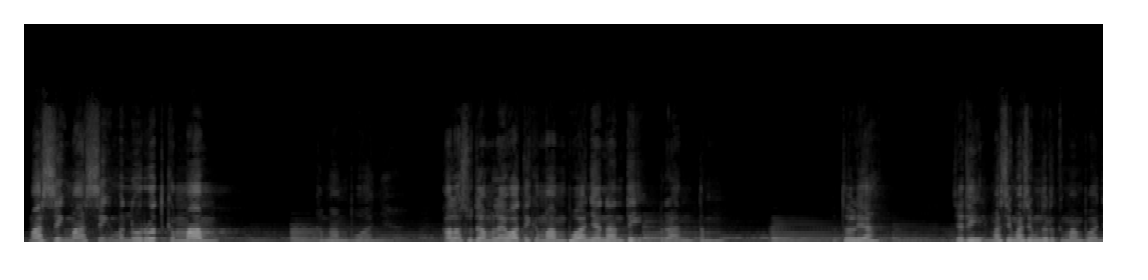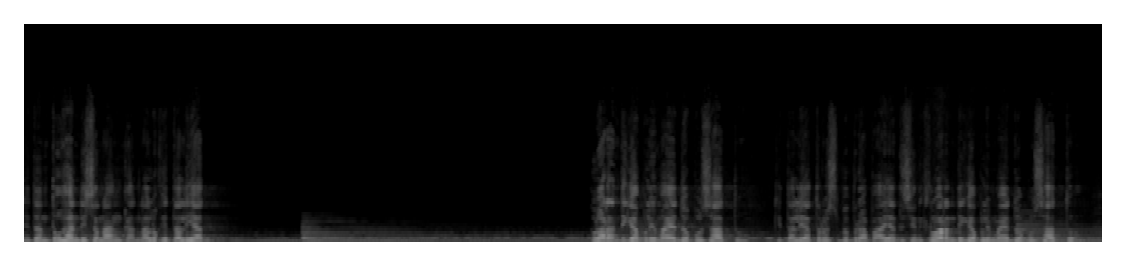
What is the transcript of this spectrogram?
Masing-masing menurut kemam, kemampuannya. Kalau sudah melewati kemampuannya nanti berantem. Betul ya? Jadi masing-masing menurut kemampuannya. Dan Tuhan disenangkan. Lalu kita lihat Keluaran 35 ayat 21. Kita lihat terus beberapa ayat di sini. Keluaran 35 ayat 21.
